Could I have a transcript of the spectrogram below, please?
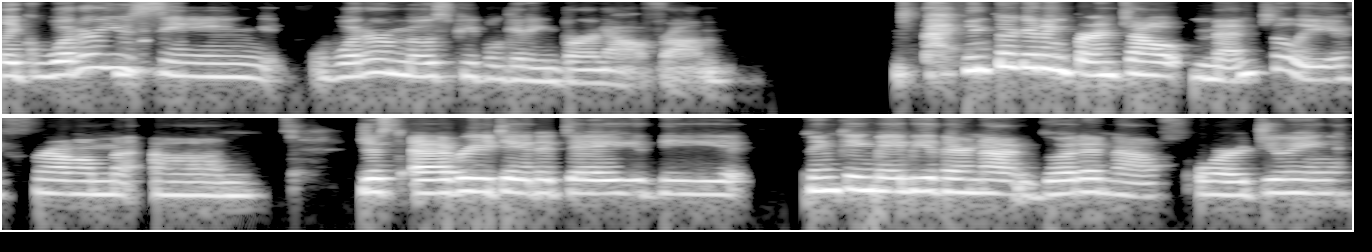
Like, what are you mm-hmm. seeing? What are most people getting burnout from? I think they're getting burnt out mentally from um, just every day to day, the thinking maybe they're not good enough or doing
